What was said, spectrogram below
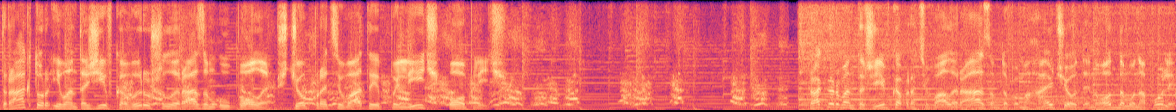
Трактор і вантажівка вирушили разом у поле, щоб працювати пліч опліч. Трактор вантажівка працювали разом, допомагаючи один одному на полі.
